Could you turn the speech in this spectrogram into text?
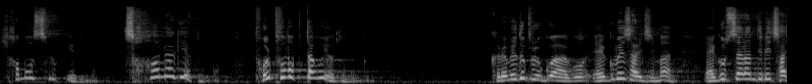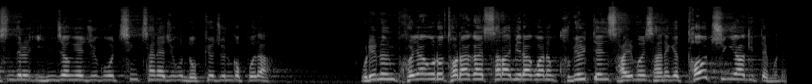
혐오스럽게 여긴다. 천하게 여긴다. 볼품없다고 여기는 거예요. 그럼에도 불구하고 애굽에 살지만 애굽 사람들이 자신들을 인정해주고 칭찬해주고 높여주는 것보다 우리는 고향으로 돌아갈 사람이라고 하는 구별된 삶을 사는 게 더 중요하기 때문에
